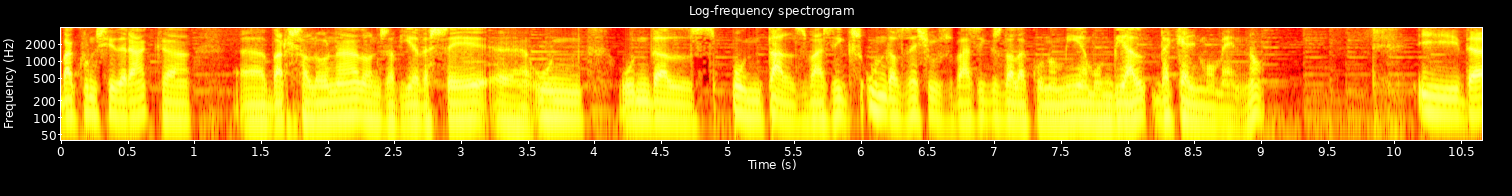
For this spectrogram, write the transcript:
va considerar que eh, Barcelona doncs, havia de ser eh, un, un dels puntals bàsics, un dels eixos bàsics de l'economia mundial d'aquell moment, no? I de,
